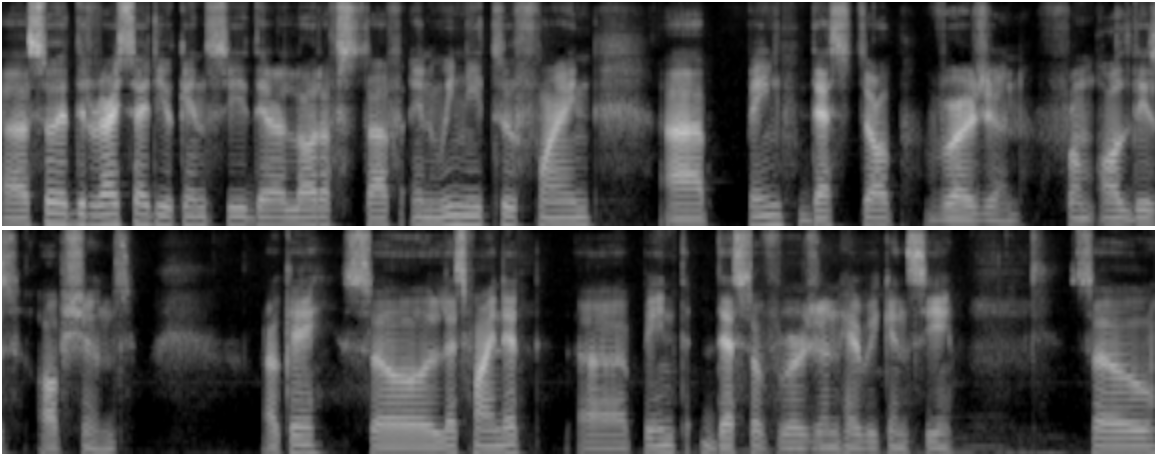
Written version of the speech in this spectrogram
uh, so at the right side you can see there are a lot of stuff and we need to find a paint desktop version from all these options. Okay so let's find it uh, paint desktop version here we can see. So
